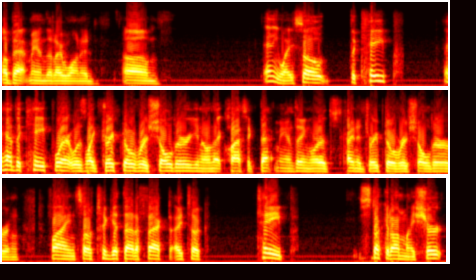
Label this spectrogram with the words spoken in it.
a Batman that I wanted. Um, anyway, so the cape, I had the cape where it was like draped over his shoulder, you know, that classic Batman thing where it's kind of draped over his shoulder and fine. So to get that effect, I took tape, stuck it on my shirt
